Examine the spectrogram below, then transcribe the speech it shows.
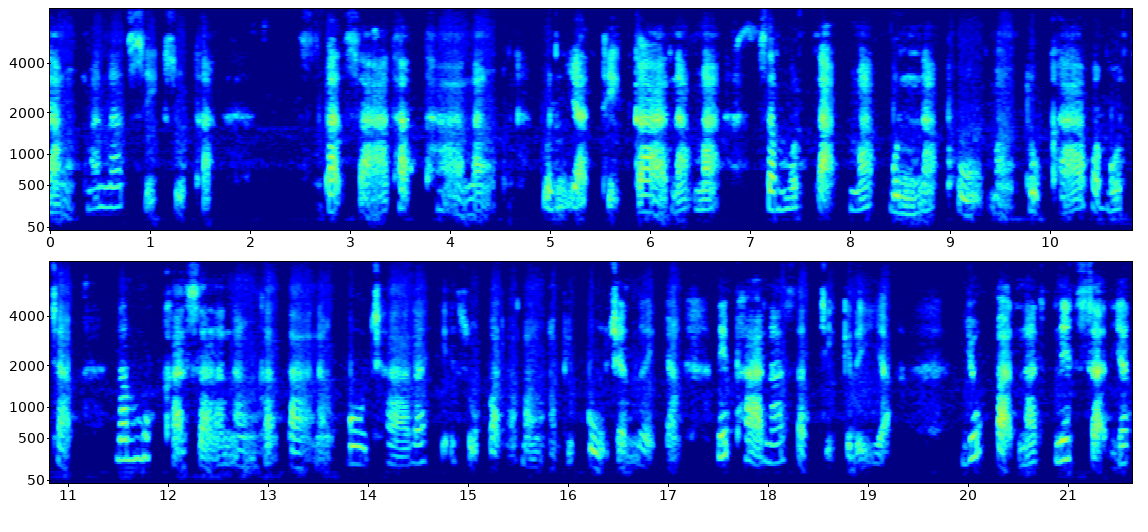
ตังมนัสสิสุทะปัสสาทะทานังปุญญติกานะมะ สมุตตะมะบุญนะผูมังทุกขาปมุจจะนมุขขสารนังคตานังบูชาและเหสุปรมังอภิปูชนเนยอยังนิพพานาสัจจิกิริยา ยุปนัสนิสยัต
